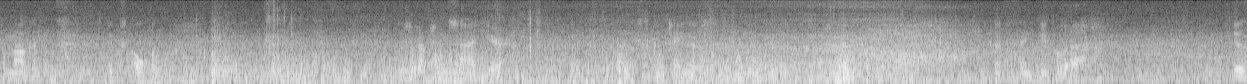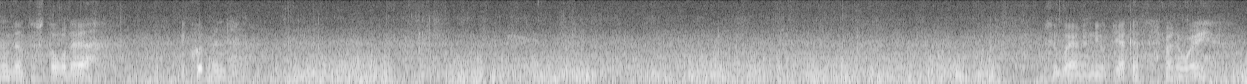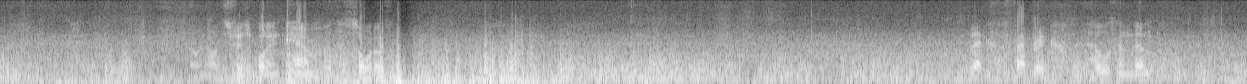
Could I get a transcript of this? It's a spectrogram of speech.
Supermarket looks open. Construction site here. These containers. I think people are using them to store their equipment. She's wearing a new jacket, by the way. Oh no, it's visible in cam, but sort of. Black fabric with holes in them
